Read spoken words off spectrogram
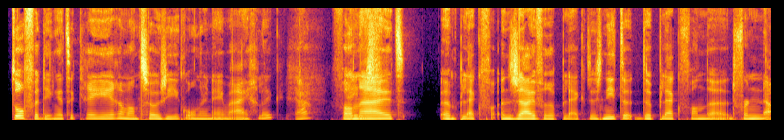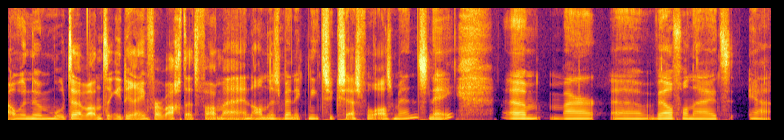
toffe dingen te creëren, want zo zie ik ondernemen eigenlijk. Ja, Vanuit een plek, een zuivere plek. Dus niet de, de plek van de vernauwende moeten, want iedereen verwacht het van me en anders ben ik niet succesvol als mens. Nee, um, maar uh, wel vanuit, ja,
